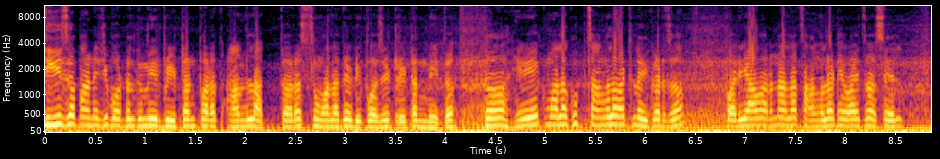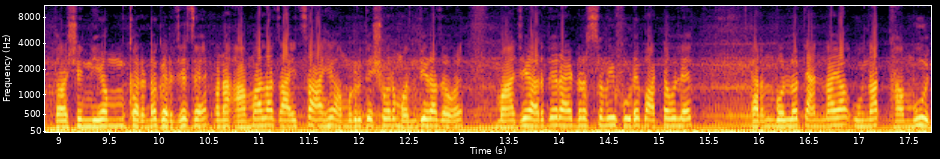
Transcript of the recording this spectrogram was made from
ती जर पाण्याची बॉटल तुम्ही रिटर्न परत आणलात तरच तुम्हाला ते डिपॉझिट रिटर्न मिळतं. तर हे एक मला खूप चांगलं वाटलं इकडचं. पर्यावरणाला चांगलं ठेवायचं असेल तर असे नियम करणं गरजेचं आहे. पण आम्हाला जायचं आहे अमृतेश्वर मंदिराजवळ. माझे अर्धे रायडर्स मी पुढे पाठवलेत. कारण बोललो त्यांना या उन्हात थांबवून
